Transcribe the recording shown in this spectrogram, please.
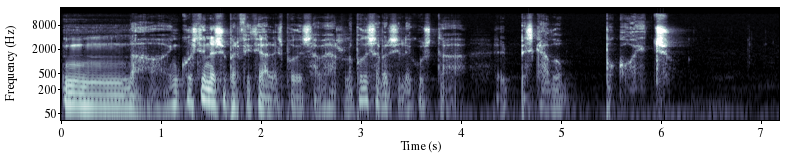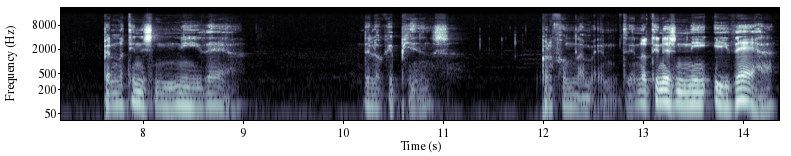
Mm, no, en cuestiones superficiales puedes saberlo. Puedes saber si le gusta el pescado poco hecho. Pero no tienes ni idea de lo que piensa profundamente, no tienes ni idea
